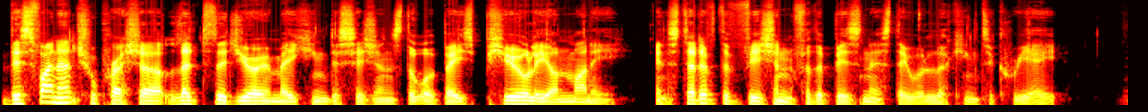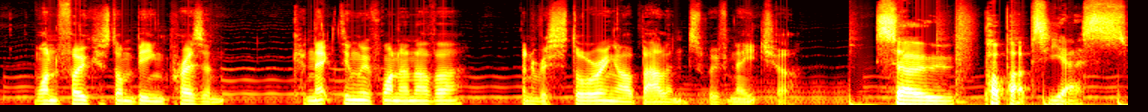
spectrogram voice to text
This financial pressure led to the duo making decisions that were based purely on money instead of the vision for the business they were looking to create. One focused on being present, connecting with one another, and restoring our balance with nature. So, pop ups, yes.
